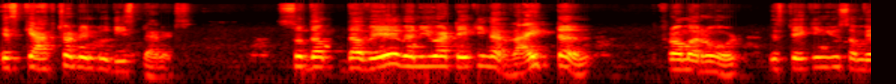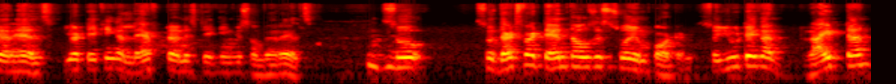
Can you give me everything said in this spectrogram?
is captured into these planets. So the the way when you are taking a right turn from a road is taking you somewhere else. You are taking a left turn is taking you somewhere else. Mm-hmm. so so that's why 10th house is so important. So you take a right turn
